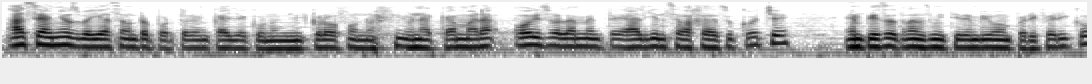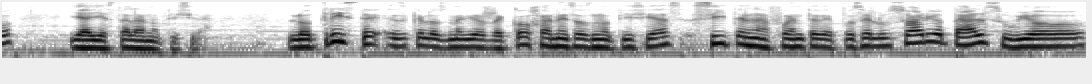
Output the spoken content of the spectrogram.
Hace años veías a un reportero en calle con un micrófono y una cámara. Hoy solamente alguien se baja de su coche, empieza a transmitir en vivo en periférico y ahí está la noticia. Lo triste es que los medios recojan esas noticias, citen la fuente de, pues el usuario tal subió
